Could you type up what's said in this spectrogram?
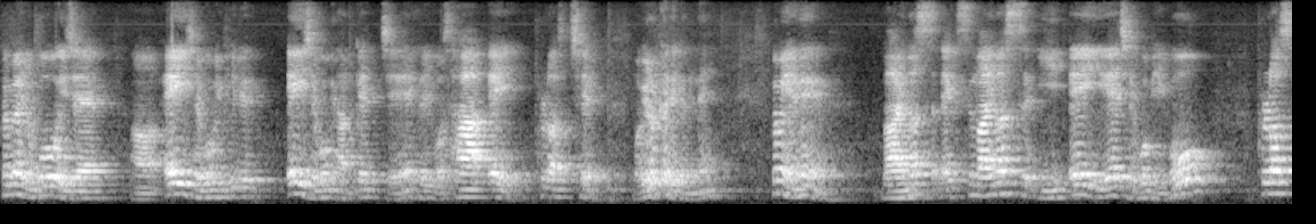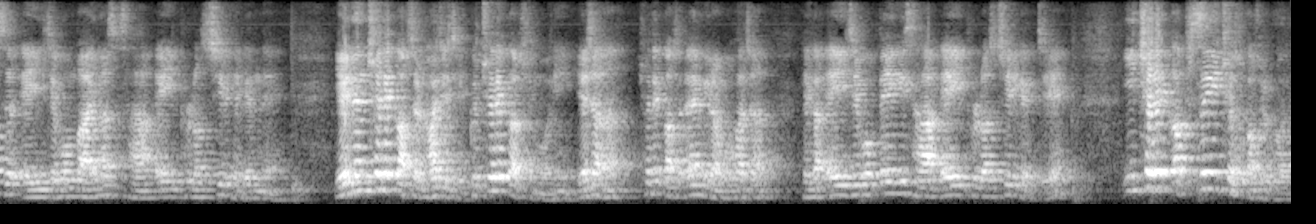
그러면 요거 이제 어, a 제곱이 필요 a 제곱이 남겠지. 그리고 4a 플러스 7 뭐 이렇게 되겠네. 그러면 얘는 마이너스 x 마이너스 2a의 제곱이고 플러스 a 제곱 마이너스 4a 플러스 7이 되겠네. 얘는 최대값을 가지지. 그 최대값이 뭐니? 얘잖아. 최대값을 m이라고 하자. 그러니까 a 제곱 빼기 4a 플러스 7이겠지. 이 최대값의 최소값을 구하는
